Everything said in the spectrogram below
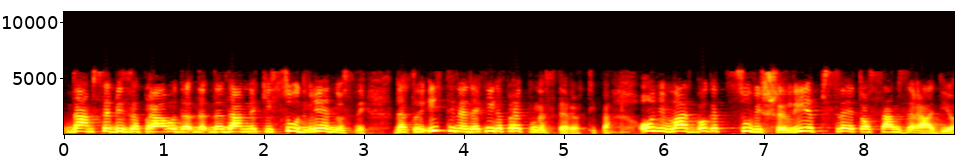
dam sebi za pravo da, da, da dam neki sud vrijednostni. Dakle, istina je da je knjiga prepuna stereotipa. On je mlad, bogat, suviše lijep, sve je to sam zaradio.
